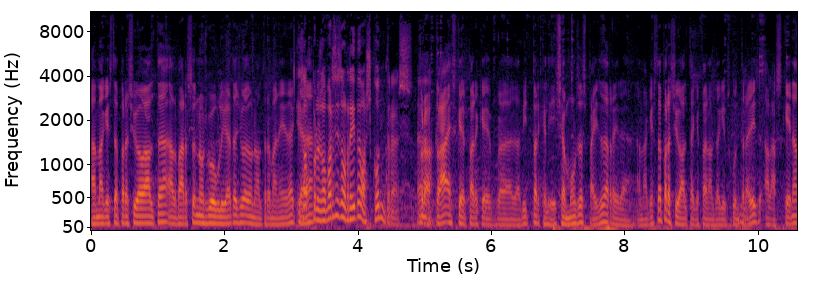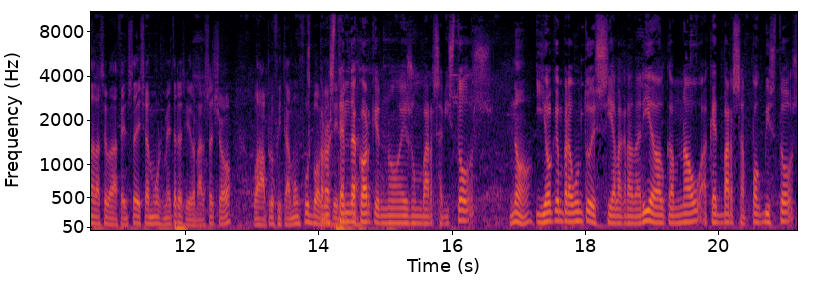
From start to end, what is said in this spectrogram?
amb aquesta pressió alta, el Barça no es veu obligat a jugar d'una altra manera que... És el, però el Barça és el rei de les contres. Però Eh, clar, és que perquè, eh, David, perquè li deixen molts espais darrere. Amb aquesta pressió alta que fan els equips contraris, a l'esquena de la seva defensa deixen molts metres i el Barça això ho ha d'aprofitar amb un futbol però estem d'acord que no és un Barça vistós, No, I jo el que em pregunto és si a la graderia del Camp Nou aquest Barça poc vistós,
